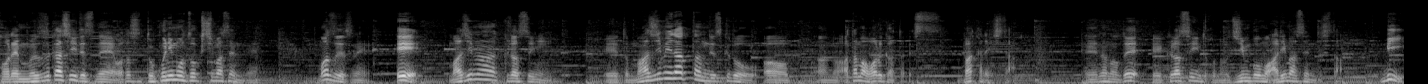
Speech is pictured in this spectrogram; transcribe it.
これ難しいですね私どこにも属しませんねまずですね A 真面目なクラス委員えっ、と真面目だったんですけどああの頭悪かったです。バカでした。えーなので、えークラス委員とかの人望もありませんでした。B、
